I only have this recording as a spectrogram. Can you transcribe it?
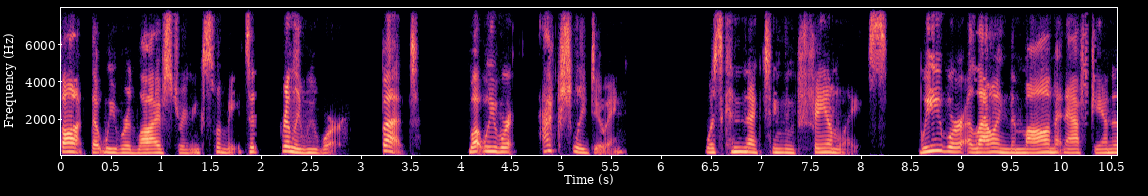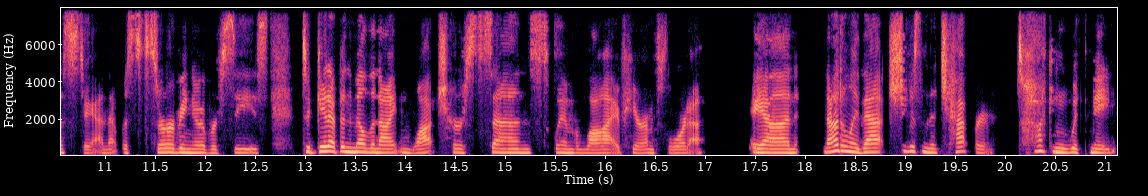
thought that we were live streaming swim meets. It really we were. But what we were actually doing was connecting families. We were allowing the mom in Afghanistan that was serving overseas to get up in the middle of the night and watch her son swim live here in Florida. And not only that, she was in the chat room talking with me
